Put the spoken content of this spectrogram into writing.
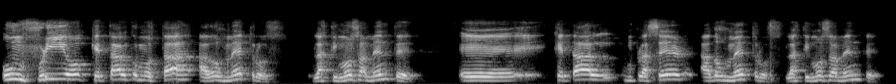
Un frío, ¿qué tal como está? A dos metros lastimosamente. Eh, ¿Qué tal? Un placer a dos metros, lastimosamente.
